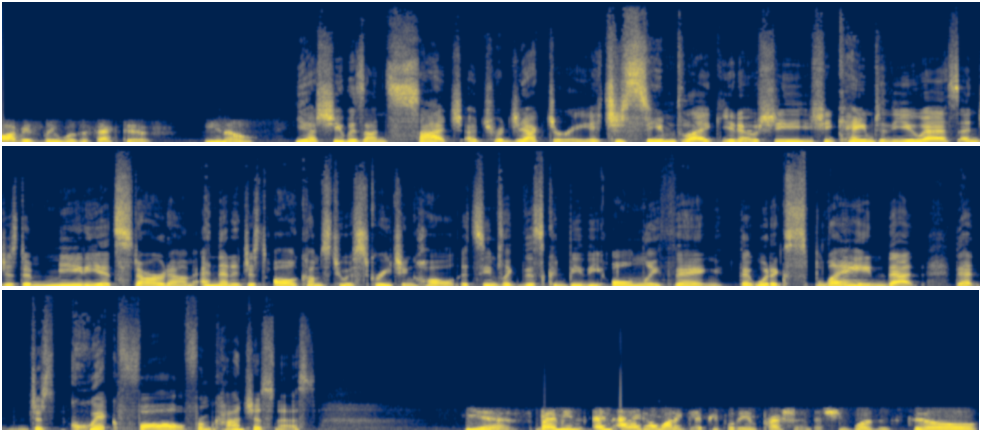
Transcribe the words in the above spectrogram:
obviously was effective. You know. Yeah, she was on such a trajectory. It just seemed like, you know, she she came to the US and just immediate stardom and then it just all comes to a screeching halt. It seems like this could be the only thing that would explain that that just quick fall from consciousness. Yes. But I mean, and I don't want to give people the impression that she wasn't still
